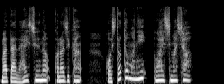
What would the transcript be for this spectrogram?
また来週のこの時間、星とともにお会いしましょう。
